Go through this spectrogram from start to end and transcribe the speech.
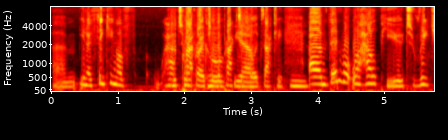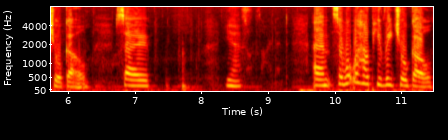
Um, you know, thinking of how The to approach it, the practical, yeah. exactly. Um, then what will help you to reach your goal? So yes. Um, so, what will help you reach your goal?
